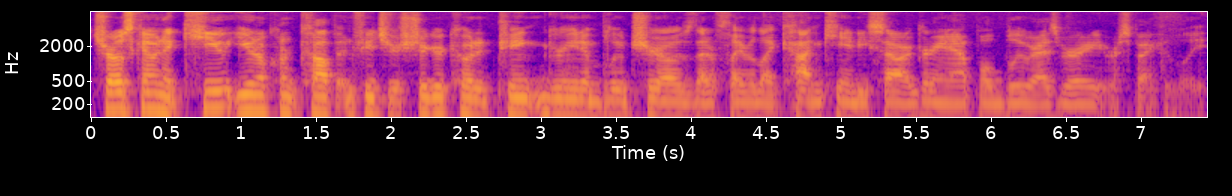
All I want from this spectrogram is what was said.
Churros come in a cute unicorn cup and feature sugar coated pink, green, and blue churros that are flavored like cotton candy, sour green apple, blue raspberry, respectively.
